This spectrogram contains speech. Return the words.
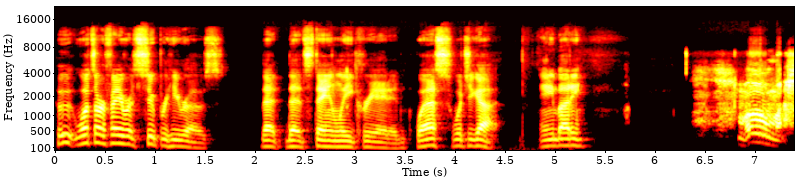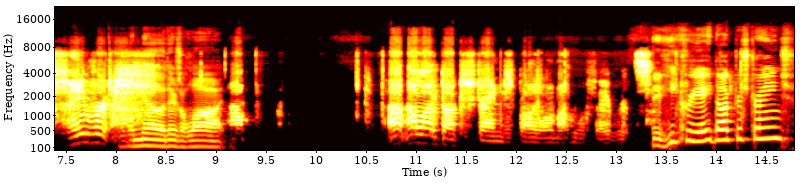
who? What's our favorite superheroes that that Stan Lee created? Wes, what you got? Anybody? Oh, my favorite. I know there's a lot. I, I like Doctor Strange. Is probably one of my more favorites. Did he create Doctor Strange?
